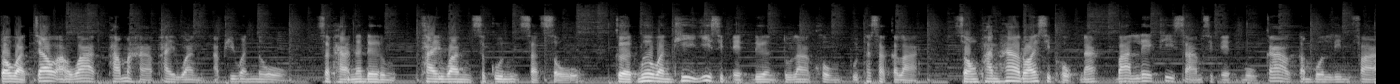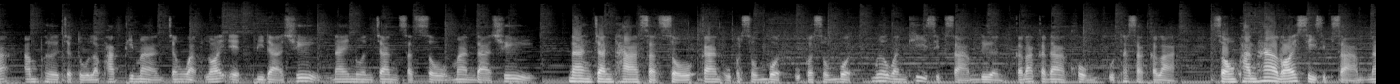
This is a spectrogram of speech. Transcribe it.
ประวัติเจ้าอาวาสพระมหาภัยวัน อภิวันโน สถานะเดิม ภัยวันสกุลสัตโส เกิดเมื่อวันที่ 21 เดือนตุลาคม พุทธศักราช 2516 นะ บ้านเลขที่ 31 หมู่ 9 ตำบลลินฟ้า อำเภอจตุรพักษ์พิมาน จังหวัดร้อยเอ็ด บิดาชื่อ นายนวลจันทร์สัตโส มารดาชื่อ นางจันทาสัตโส การอุปสมบท อุปสมบท เมื่อวันที่ 13 เดือน กรกฎาคม พุทธศักราช 2543 ณ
